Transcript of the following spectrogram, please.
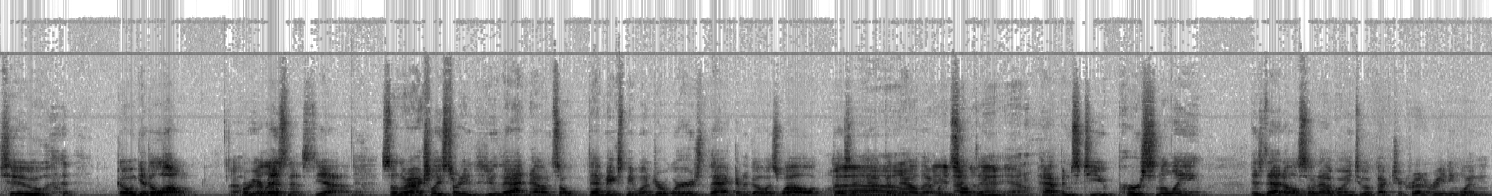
to go and get a loan Oh, for your really? business. Yeah. Yeah. So they're actually starting to do that now, and so that makes me wonder where is that going to go as well? Does it happen now that when something that, yeah. happens to you personally, is that also now going to affect your credit rating when?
